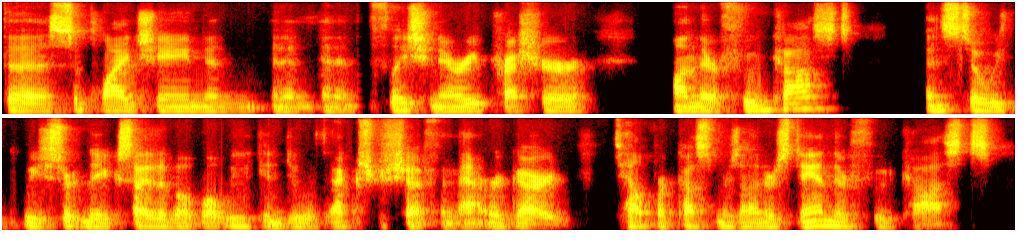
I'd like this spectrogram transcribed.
the supply chain and, and, and inflationary pressure on their food costs. And so we, we're certainly excited about what we can do with xtraCHEF in that regard to help our customers understand their food costs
